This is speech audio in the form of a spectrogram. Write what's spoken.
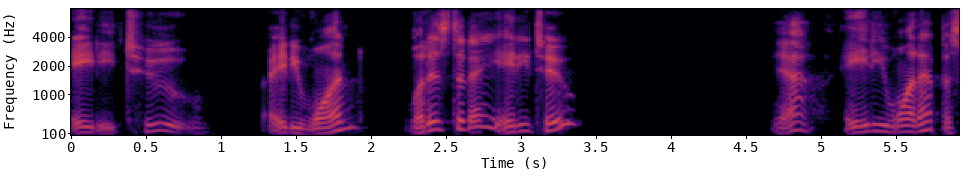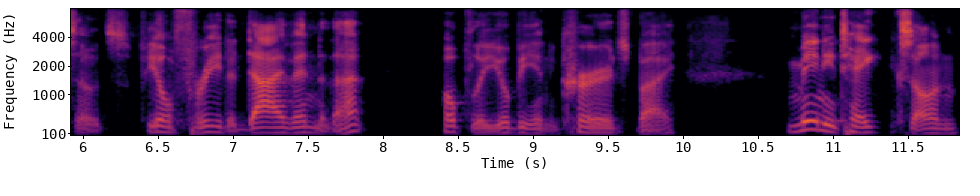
82, 81, what is today? 82? Yeah, 81 episodes. Feel free to dive into that. Hopefully, you'll be encouraged by many takes on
